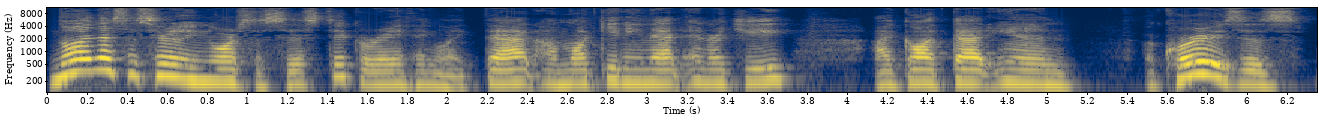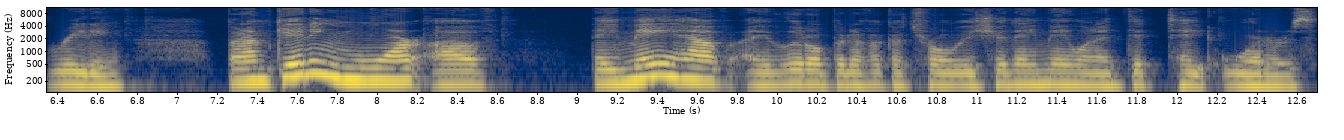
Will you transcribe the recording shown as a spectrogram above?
not necessarily narcissistic or anything like that. I'm not getting that energy. I got that in Aquarius's reading, but I'm getting more of they may have a little bit of a control issue. They may want to dictate orders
